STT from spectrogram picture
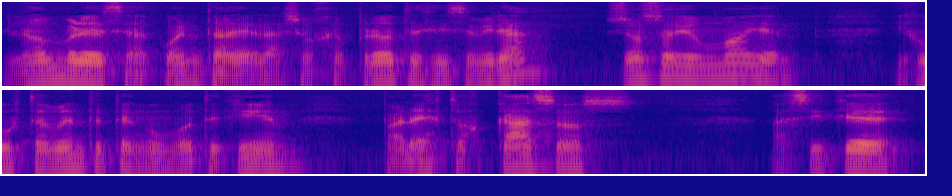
El hombre se da cuenta de la yoje prótesis y dice, mira, yo soy un moyel y justamente tengo un botiquín para estos casos, así que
